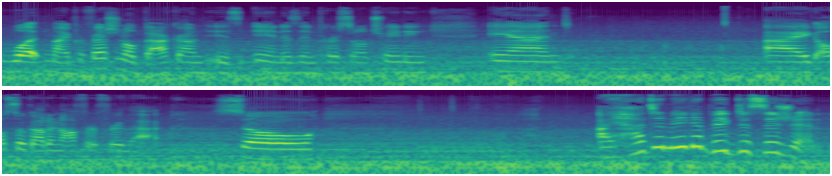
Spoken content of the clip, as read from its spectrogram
what my professional background is in, is in personal training. And I also got an offer for that. So I had to make a big decision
